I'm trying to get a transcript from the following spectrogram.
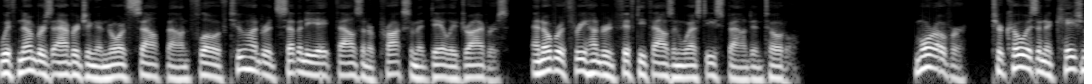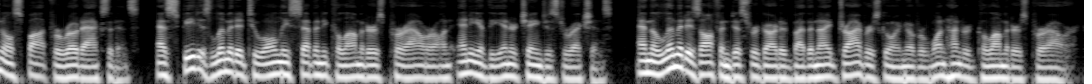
With numbers averaging a north southbound flow of 278,000 approximate daily drivers, and over 350,000 west eastbound in total. Moreover, Turcot is an occasional spot for road accidents, as speed is limited to only 70 km per hour on any of the interchange's directions, and the limit is often disregarded by the night drivers going over 100 km per hour.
